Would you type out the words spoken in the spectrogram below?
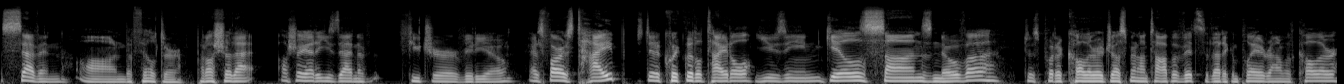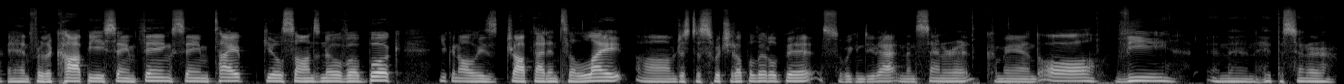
seven on the filter, but I'll show that. I'll show you how to use that in a future video. As far as type, just did a quick little title using Gill Sans Nova. Just put a color adjustment on top of it so that I can play around with color. And for the copy, same thing, same type, Gill Sans Nova book. You can always drop that into light um, just to switch it up a little bit. So we can do that and then center it. Command All, V, and then hit the center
